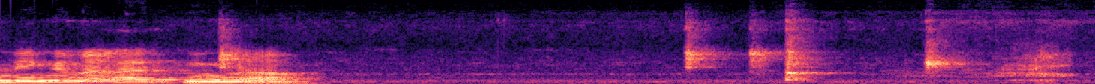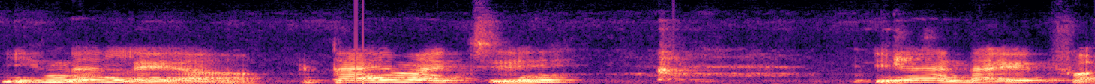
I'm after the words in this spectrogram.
நீங்கள் நல்லா இருக்கீங்களா? இன்னும் இல்லையா? டைம் ஆயிடுச்சு ஏன் டயட் ஃபா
